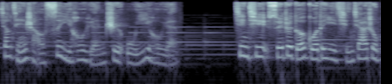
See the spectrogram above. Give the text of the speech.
将减少四亿欧元至五亿欧元。近期，随着德国的疫情加重，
